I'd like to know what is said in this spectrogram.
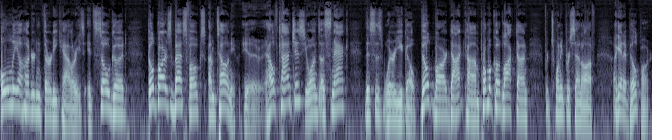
only 130 calories. It's so good. Built Bar is the best, folks. I'm telling you. Uh, health conscious, you want a snack? This is where you go. BuiltBar.com, promo code locked on for 20% off. Again, at Built Bar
